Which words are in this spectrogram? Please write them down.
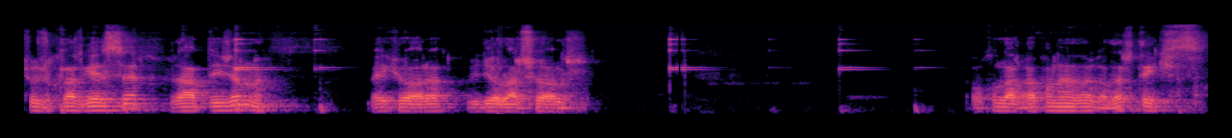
çocuklar gelse rahatlayacağım mı? Belki o ara videolar çoğalır. Okullar kapanana kadar tekiz.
